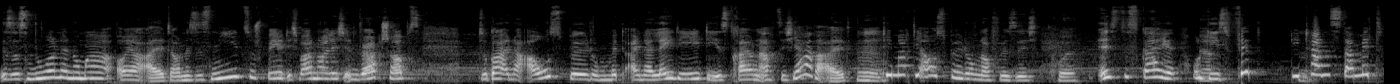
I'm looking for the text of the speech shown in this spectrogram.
es ist nur eine Nummer euer Alter und es ist nie zu spät. Ich war neulich in Workshops, sogar in der Ausbildung mit einer Lady, die ist 83 Jahre alt. Die macht die Ausbildung noch für sich. Cool. Ist es geil. Und Ja. die ist fit. Die tanzt da mit.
